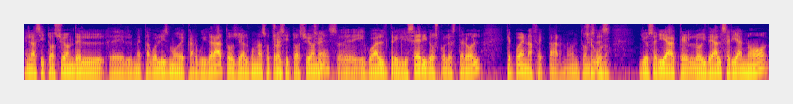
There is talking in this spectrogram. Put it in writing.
en la situación del, del metabolismo de carbohidratos y algunas otras situaciones, eh, igual triglicéridos, colesterol, que pueden afectar, ¿no? Entonces, yo sería que lo ideal sería no,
